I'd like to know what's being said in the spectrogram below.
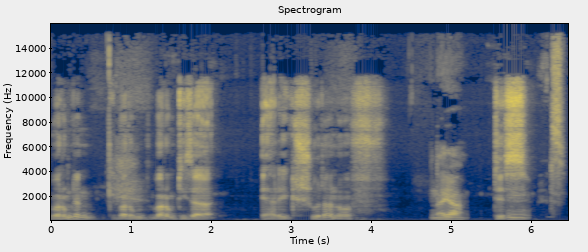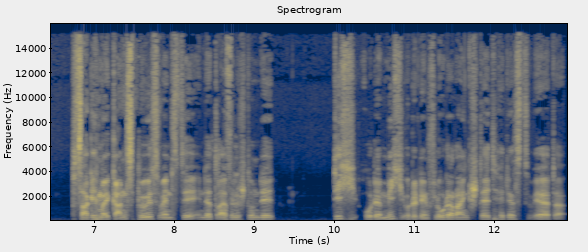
Warum denn? Warum, warum dieser Erik Schuranov? Naja, Das, jetzt sage ich mal ganz böse, wenn du in der Dreiviertelstunde dich oder mich oder den Flo da reingestellt hättest, wäre da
